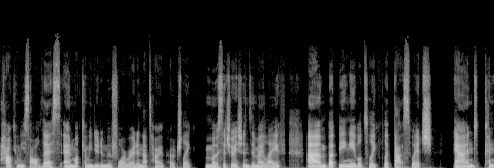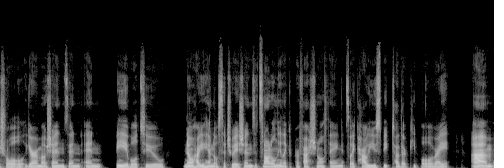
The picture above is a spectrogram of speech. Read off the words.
how can we solve this and what can we do to move forward. And that's how I approach like most situations in my life. Um, but being able to like flip that switch and control your emotions and and be able to know how you handle situations. It's not only like a professional thing, it's like how you speak to other people, right? Um,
